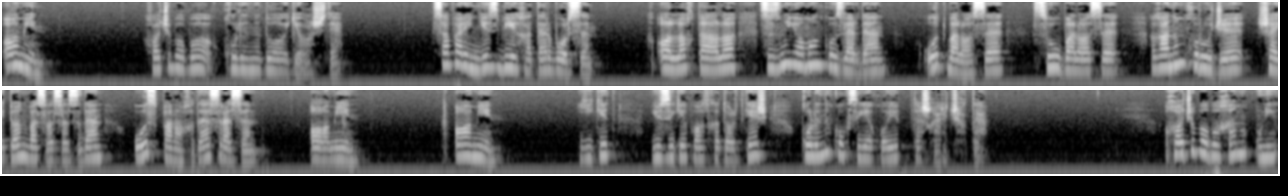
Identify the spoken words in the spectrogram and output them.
omin. Hoji bobo qo'lini duoga ochdi. Safaringiz bexatar bo'lsin. Alloh taolo sizni yomon ko'zlardan o't balosi suv balosi g'anim xuruji shayton vasvasasidan o'z panohida asrasin. Omin omin yigit yuziga fotiha tortgach qo'lini ko'ksiga qo'yib tashqari chiqdi. Hoji bobo ham uning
